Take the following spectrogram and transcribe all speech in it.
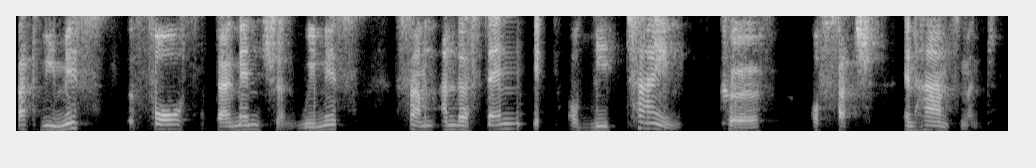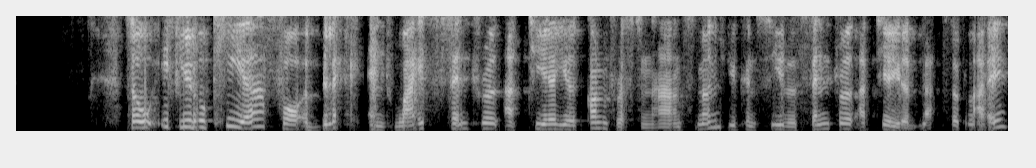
But we miss the fourth dimension. We miss some understanding of the time curve of such enhancement. So if you look here for a black and white central arterial contrast enhancement, you can see the central arterial blood supply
